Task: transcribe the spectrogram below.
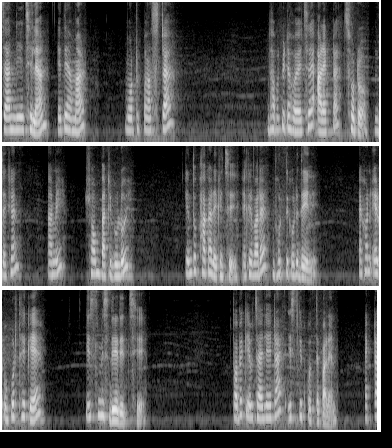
চার নিয়েছিলাম, এতে আমার মোট পাঁচটা ভাপা পিঠা হয়েছে আর একটা ছোট। দেখেন, আমি সব বাটিগুলোই কিন্তু ফাঁকা রেখেছি, একেবারে ভর্তি করে দেইনি। এখন এর উপর থেকে কিশমিশ দিয়ে দিচ্ছি। তবে কেউ চাইলে এটা স্কিপ করতে পারেন। একটা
